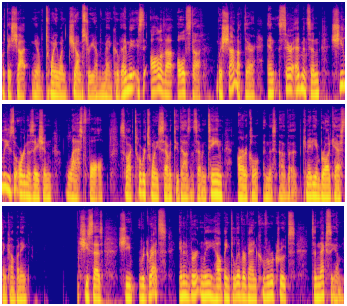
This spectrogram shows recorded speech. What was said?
like they shot, you know, 21 Jump Street up in Vancouver. I mean, it's all of the old stuff was shot up there. And Sarah Edmondson, she leaves the organization last fall. So October 27, 2017, article in this, uh, the Canadian Broadcasting Company. She says she regrets inadvertently helping deliver Vancouver recruits to NXIVM,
